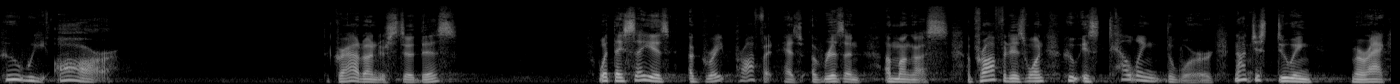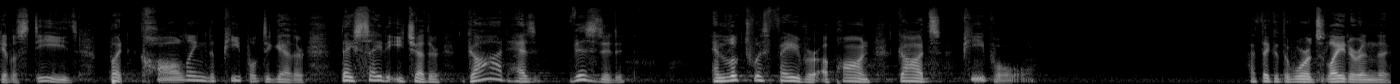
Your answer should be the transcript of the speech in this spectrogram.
who we are. The crowd understood this. What they say is a great prophet has arisen among us. A prophet is one who is telling the word, not just doing miraculous deeds, but calling the people together. They say to each other, God has visited and looked with favor upon God's people. I think of the words later in the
